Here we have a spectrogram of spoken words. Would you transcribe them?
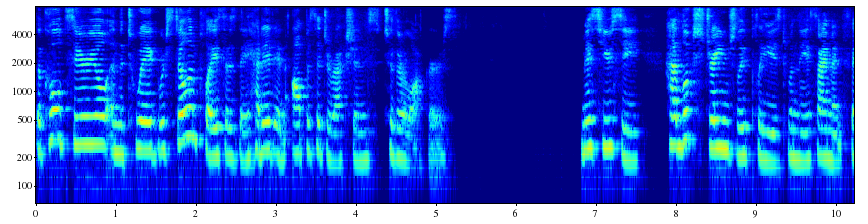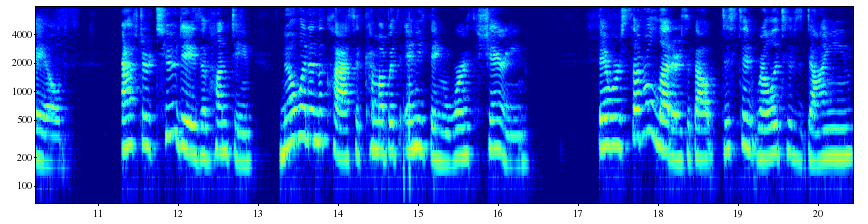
The cold cereal and the twig were still in place as they headed in opposite directions to their lockers. Miss Hussey had looked strangely pleased when the assignment failed. After two days of hunting, no one in the class had come up with anything worth sharing. There were several letters about distant relatives dying,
